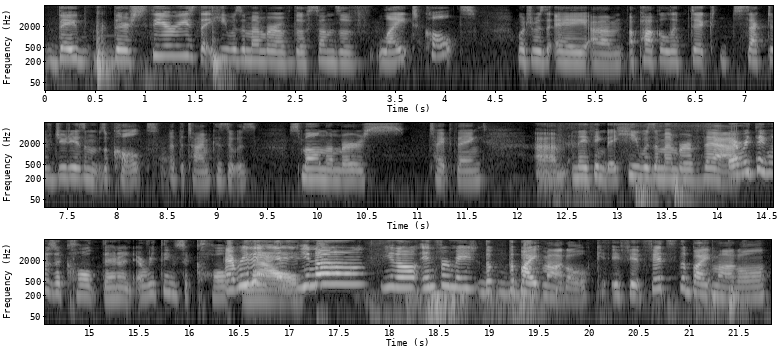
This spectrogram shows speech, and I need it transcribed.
they there's theories that he was a member of the Sons of Light cult, which was a um, apocalyptic sect of Judaism. It was a cult at the time because it was small numbers type thing. Um, and they think that he was a member of that. Everything was a cult then, and everything's a cult Everything, now. eh, you know, you know, information. The, the bite model. If it fits the bite model,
